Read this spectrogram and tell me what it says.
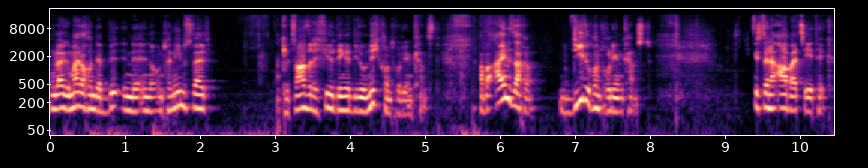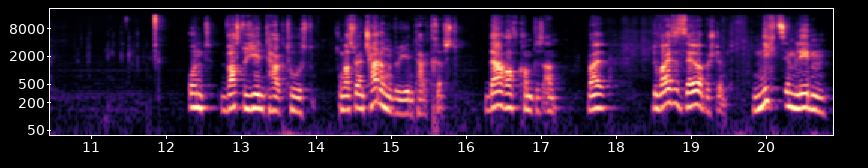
und allgemein auch in der, in der, in der Unternehmenswelt gibt es wahnsinnig viele Dinge, die du nicht kontrollieren kannst. Aber eine Sache, die du kontrollieren kannst, ist deine Arbeitsethik. Und was du jeden Tag tust und was für Entscheidungen du jeden Tag triffst. Darauf kommt es an. Weil Du weißt es selber bestimmt. Nichts im Leben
